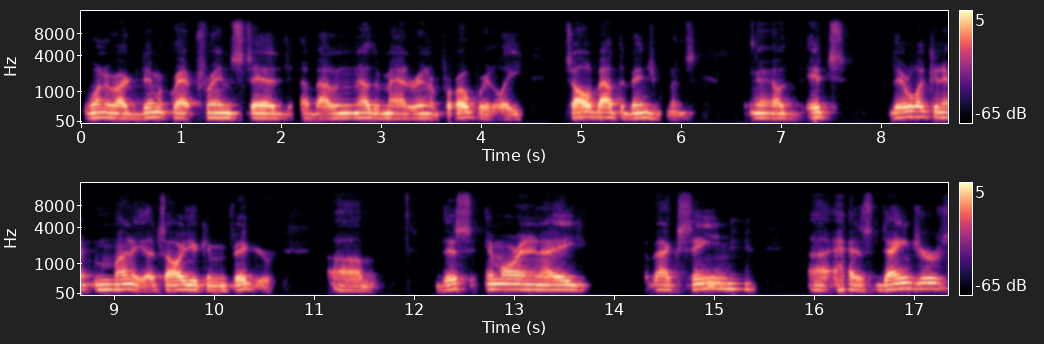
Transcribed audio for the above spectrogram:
one of our Democrat friends said about another matter inappropriately, it's all about the Benjamins. You know, it's they're looking at money. That's all you can figure. Um, this mRNA vaccine uh, has dangers.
